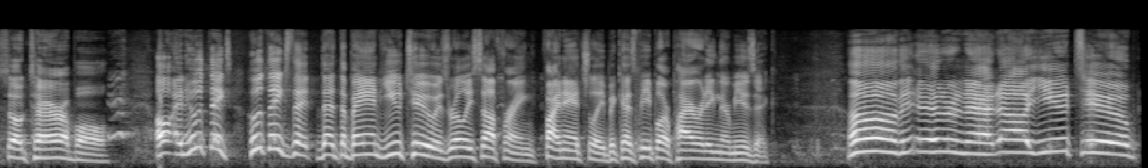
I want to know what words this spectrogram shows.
So terrible. Oh, and who thinks who thinks that, that the band U2 is really suffering financially because people are pirating their music? Oh, the internet. Oh, YouTube.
